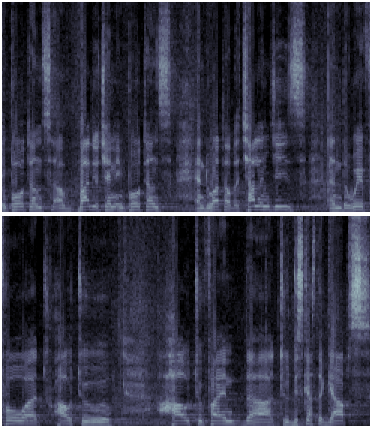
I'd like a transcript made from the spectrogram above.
importance of value chain importance and what are the challenges and the way forward how to how to find uh, to discuss the gaps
